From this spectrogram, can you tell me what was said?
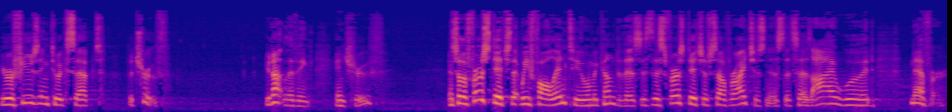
You're refusing to accept the truth. You're not living in truth. And so the first ditch that we fall into when we come to this is this first ditch of self righteousness that says, I would never.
